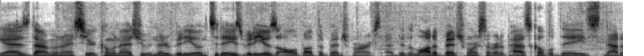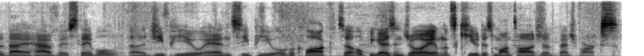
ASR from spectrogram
guys, DiamondRyce here coming at you with another video. And today's video is all about the benchmarks. I did a lot of benchmarks over the past couple days now that I have a stable uh, GPU and CPU overclock. So I hope you guys enjoy and let's cue this montage of benchmarks.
